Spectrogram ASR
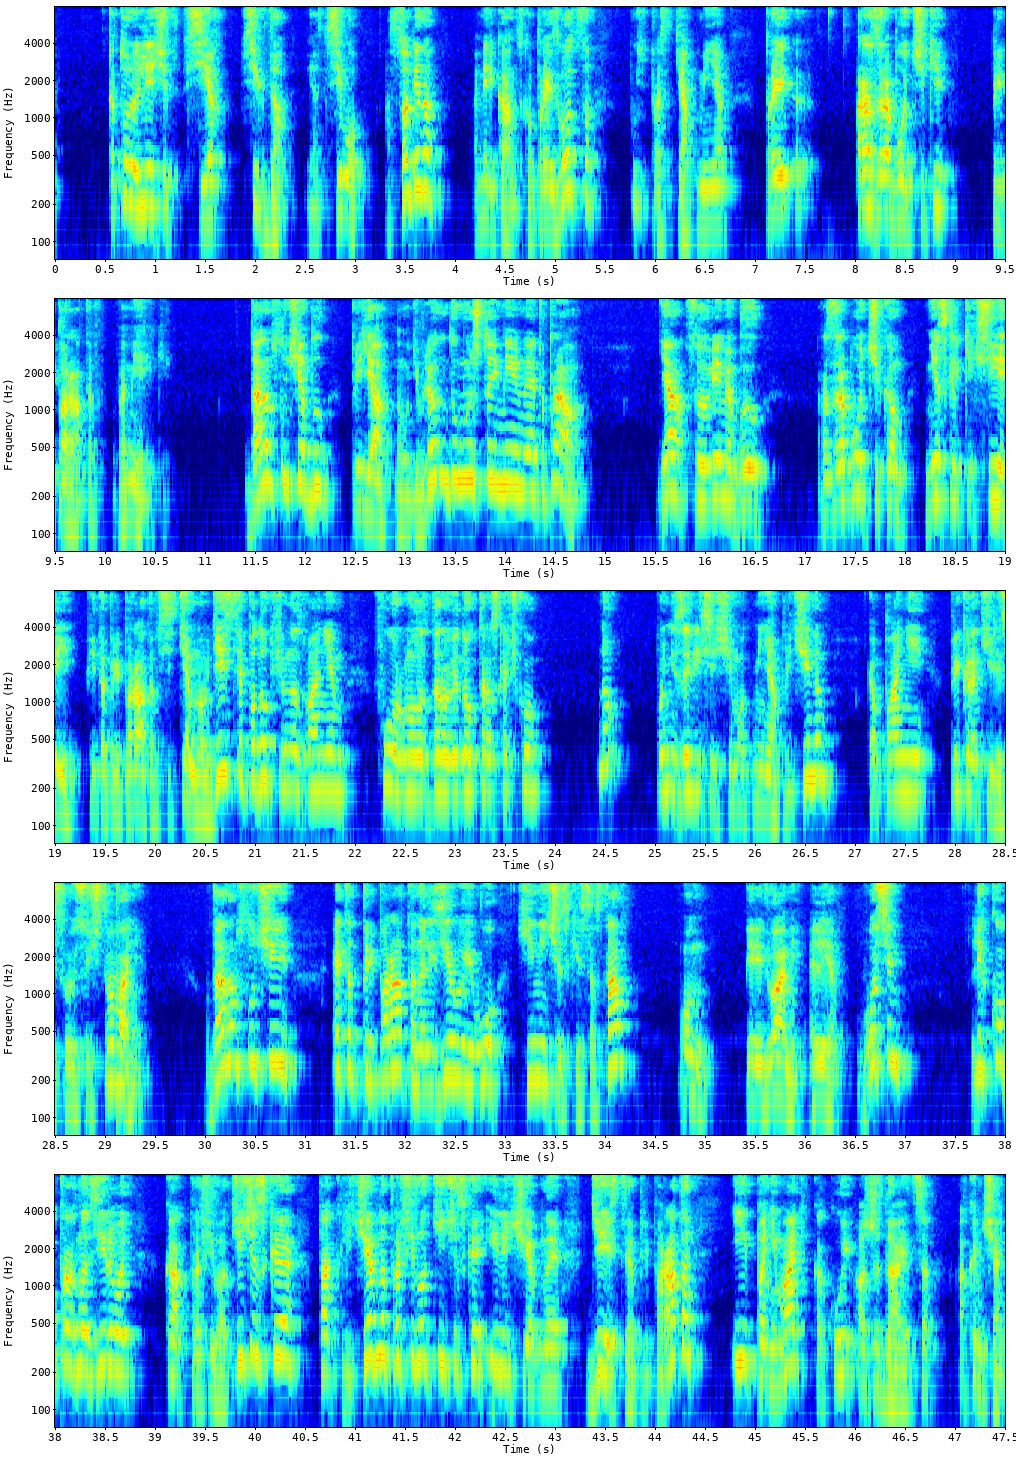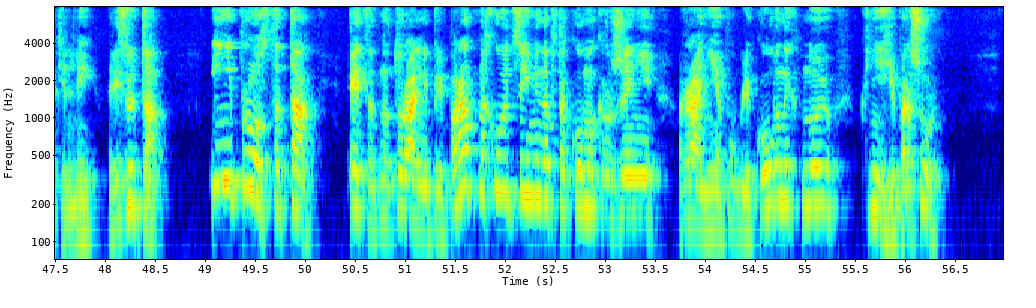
которая лечит всех, всегда и от всего. Особенно американского производства. Пусть простят меня э, разработчики препаратов в Америке. В данном случае я был приятно удивлен. Думаю, что имею на это право. Я в свое время был разработчиком нескольких серий фитопрепаратов системного действия под общим названием «Формула здоровья доктора Скачко». Но по независящим от меня причинам компании прекратили свое существование. В данном случае этот препарат, анализируя его химический состав, он перед вами ЛЕВ-8, легко прогнозировать как профилактическое, так лечебно-профилактическое и лечебное действие препарата и понимать, какой ожидается окончательный результат. И не просто так этот натуральный препарат находится именно в таком окружении ранее опубликованных мною книг и брошюр.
